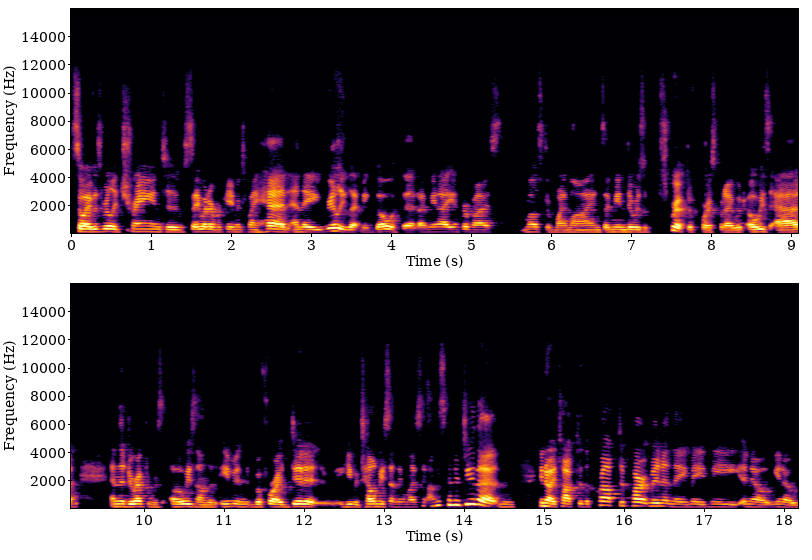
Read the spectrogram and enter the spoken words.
So I was really trained to say whatever came into my head, and they really let me go with it. I mean, I improvised most of my lines. I mean, there was a script, of course, but I would always add. And the director was always on the, even before I did it, he would tell me something like, I was going to do that. And, you know, I talked to the prop department and they made me, you know, you know,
